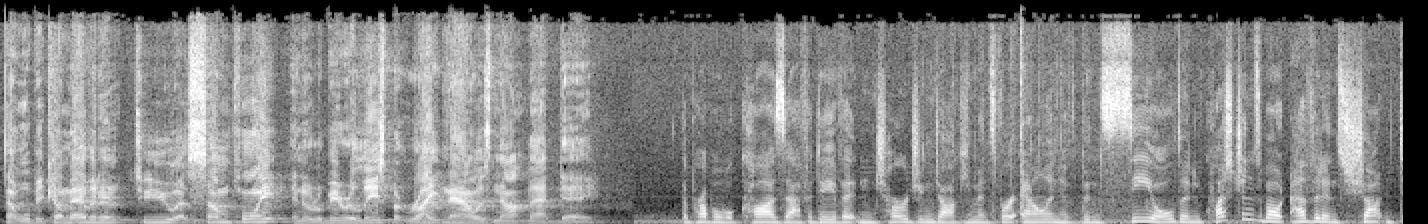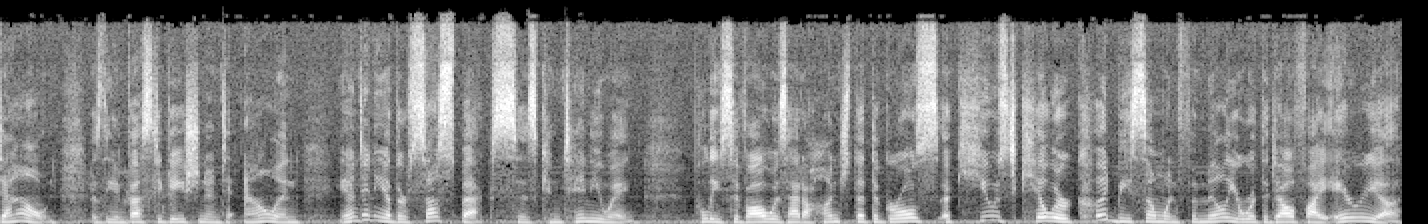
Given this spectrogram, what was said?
That will become evident to you at some point and it'll be released, but right now is not that day. The probable cause affidavit and charging documents for Allen have been sealed, and questions about evidence shot down as the investigation into Allen and any other suspects is continuing. Police have always had a hunch that the girl's accused killer could be someone familiar with the Delphi area.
